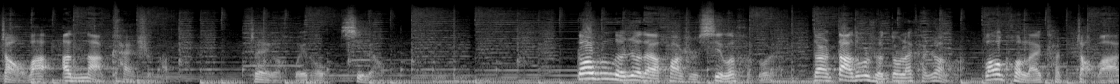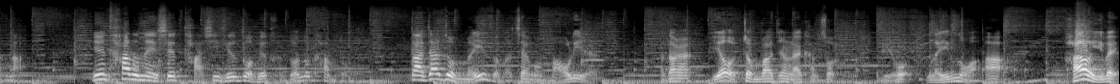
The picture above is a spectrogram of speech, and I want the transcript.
爪哇安娜开始的。这个回头细聊。高更的热带画室吸引了很多人，但是大多数人都是来看热闹的，包括来看爪哇安娜，因为他的那些塔西提的作品很多人都看不懂，大家就没怎么见过毛利人。啊当然也有正儿八经来看作品的，比如雷诺阿，还有一位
